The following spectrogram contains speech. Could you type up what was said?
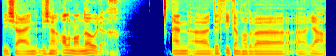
die zijn, die zijn allemaal nodig. En dit weekend hadden we ja,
